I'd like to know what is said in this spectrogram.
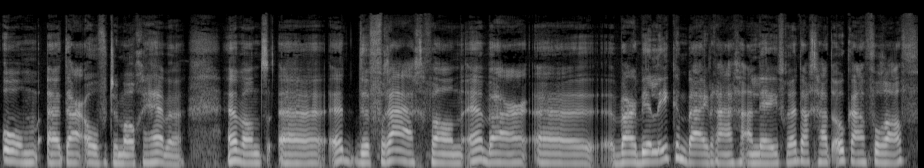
om eh, daarover te mogen hebben. Hè, want eh, de vraag van hè, waar, eh, waar wil ik een bijdrage aan leveren, daar gaat ook aan vooraf.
